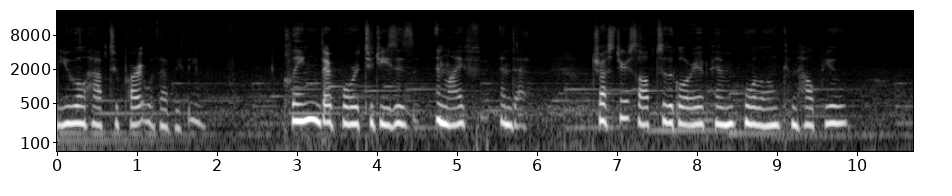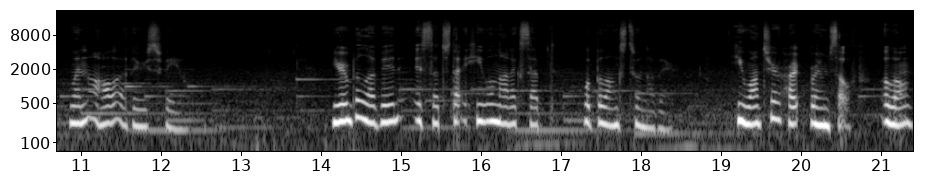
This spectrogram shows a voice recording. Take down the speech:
you will have to part with everything. Cling, therefore, to Jesus in life and death. Trust yourself to the glory of Him who alone can help you when all others fail. Your beloved is such that He will not accept what belongs to another. He wants your heart for Himself alone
